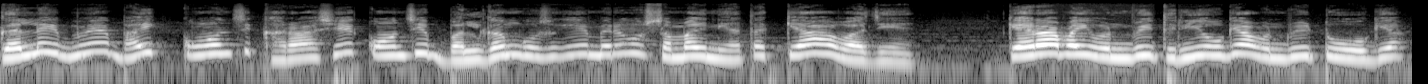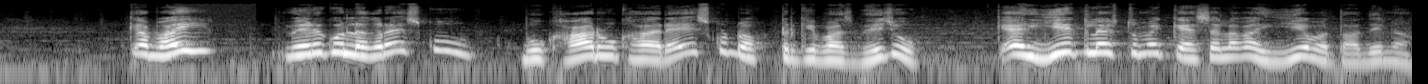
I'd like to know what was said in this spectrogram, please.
गले में भाई कौन सी खराश है, कौन सी बलगम घुस गई है, मेरे को समझ नहीं आता क्या आवाज़ें हैं। कह रहा भाई वन वी थ्री हो गया वन वी टू हो गया। क्या भाई, मेरे को लग रहा है इसको बुखार उखार है, इसको डॉक्टर के पास भेजो। क्या ये क्लच तुम्हें कैसा लगा, ये बता देना।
